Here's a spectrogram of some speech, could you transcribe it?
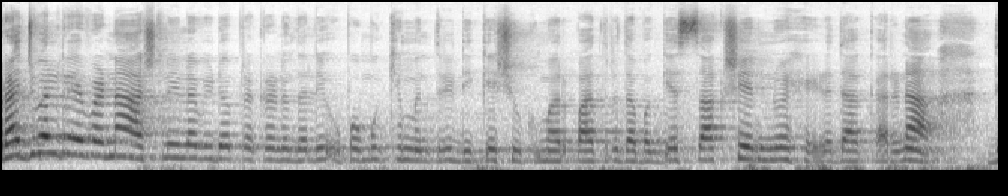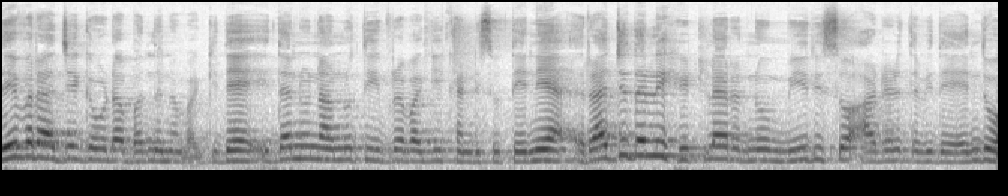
ಪ್ರಜ್ವಲ್ ರೇವಣ್ಣ ಅಶ್ಲೀಲ ವಿಡಿಯೋ ಪ್ರಕರಣದಲ್ಲಿ ಉಪಮುಖ್ಯಮಂತ್ರಿ ಡಿ ಕೆ ಶಿವಕುಮಾರ್ ಪಾತ್ರದ ಬಗ್ಗೆ ಸಾಕ್ಷಿಯನ್ನು ಹೇಳದ ಕಾರಣ ದೇವರಾಜೇಗೌಡ ಬಂಧನವಾಗಿದೆ. ಇದನ್ನು ನಾನು ತೀವ್ರವಾಗಿ ಖಂಡಿಸುತ್ತೇನೆ. ರಾಜ್ಯದಲ್ಲಿ ಹಿಟ್ಲರ್ ಅನ್ನು ಮೀರಿಸುವ ಆಡಳಿತವಿದೆ ಎಂದು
